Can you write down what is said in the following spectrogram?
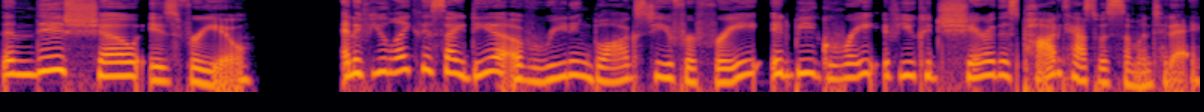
then this show is for you. And if you like this idea of reading blogs to you for free, it'd be great if you could share this podcast with someone today.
